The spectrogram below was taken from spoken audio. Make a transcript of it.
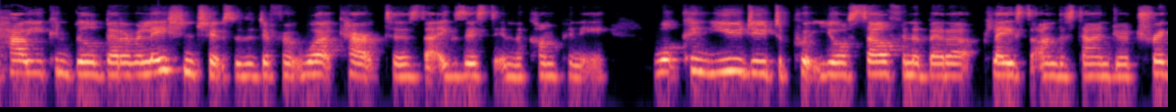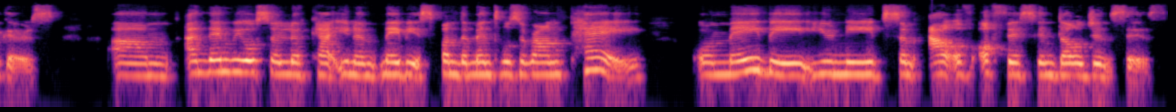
how you can build better relationships with the different work characters that exist in the company? What can you do to put yourself in a better place to understand your triggers? Um, and then we also look at, you know, maybe it's fundamentals around pay, or maybe you need some out of office indulgences.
